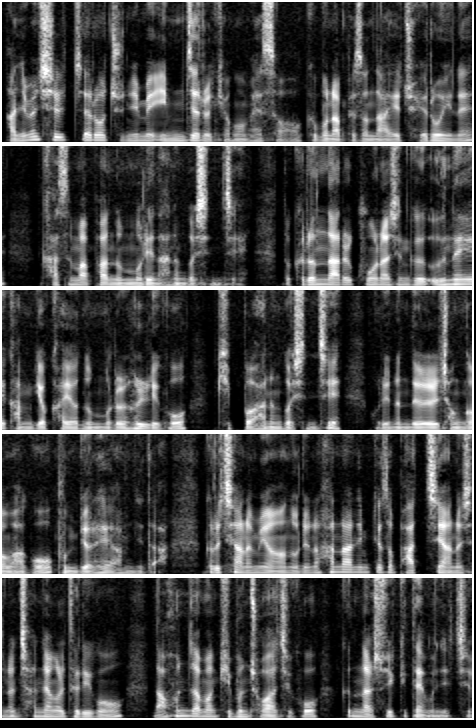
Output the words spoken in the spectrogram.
아니면 실제로 주님의 임재를 경험해서 그분 앞에서 나의 죄로 인해 가슴 아파 눈물이 나는 것인지 또 그런 나를 구원하신 그 은혜에 감격하여 눈물을 흘리고 기뻐하는 것인지 우리는 늘 점검하고 분별해야 합니다. 그렇지 않으면 우리는 하나님께서 받지 않으시는 찬양을 드리고 나 혼자만 기분 좋아지고 끝날 수 있기 때문이지요.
